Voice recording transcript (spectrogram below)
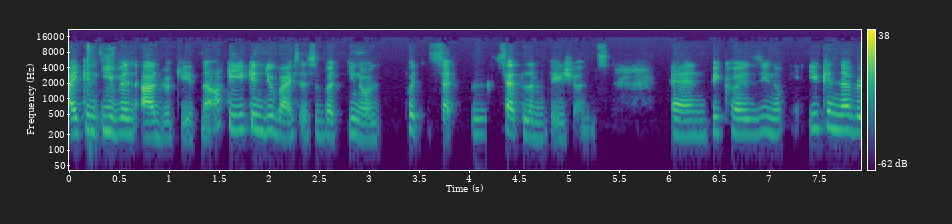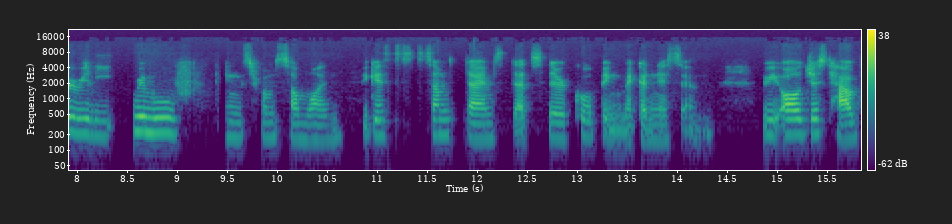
I can even advocate now. Okay, you can do vices, but you know, put set set limitations and because you know you can never really remove things from someone because sometimes that's their coping mechanism we all just have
